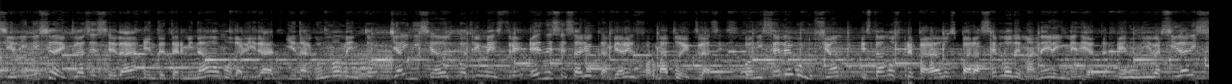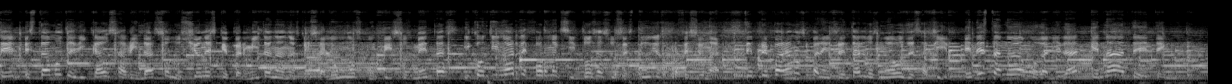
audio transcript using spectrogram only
Si el inicio de clases se da en determinada modalidad y en algún momento ya iniciado el cuatrimestre, es necesario cambiar el formato de clases. Con ICEL Evolución estamos preparados para hacerlo de manera inmediata. En Universidad ICEL estamos dedicados a brindar soluciones que permitan a nuestros alumnos cumplir sus metas y continuar de forma exitosa sus estudios profesionales. Te preparamos para enfrentar los nuevos desafíos. En esta nueva modalidad, que nada te detenga.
